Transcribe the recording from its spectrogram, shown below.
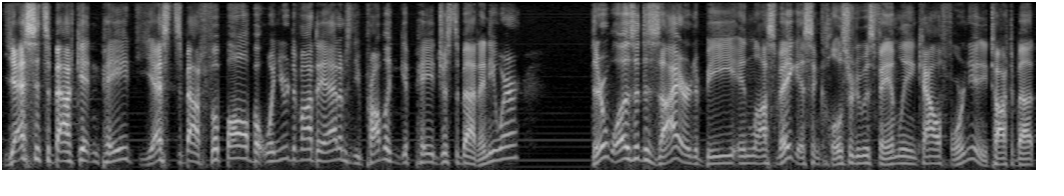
yes, it's about getting paid. Yes, it's about football. But when you're Davante Adams and you probably can get paid just about anywhere, there was a desire to be in Las Vegas and closer to his family in California. And he talked about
